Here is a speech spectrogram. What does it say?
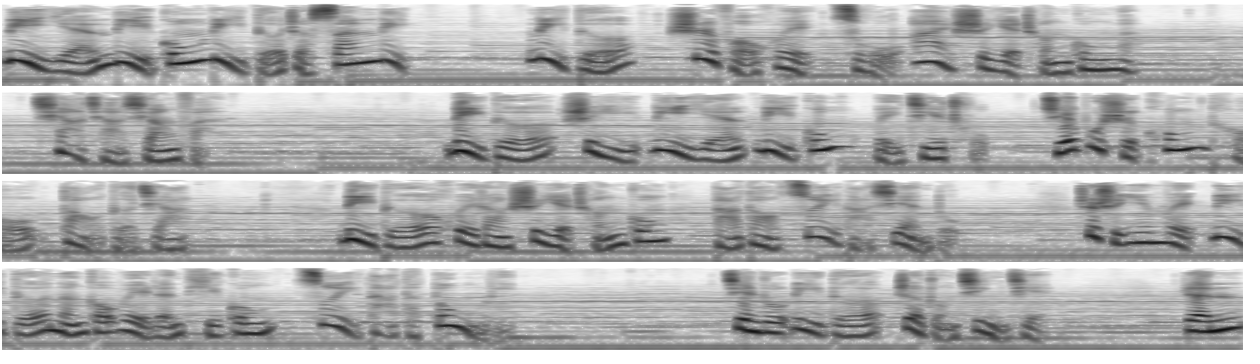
立言、立功、立德这三立，立德是否会阻碍事业成功呢？恰恰相反，立德是以立言、立功为基础，绝不是空头道德家。立德会让事业成功达到最大限度，这是因为立德能够为人提供最大的动力。进入立德这种境界。人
